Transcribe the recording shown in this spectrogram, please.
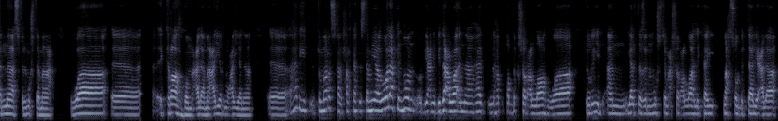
الناس في المجتمع واكراههم على معايير معينة هذه تمارسها الحركات الإسلامية ولكن هون يعني بدعوى انها إنها تطبق شرع الله و تريد أن يلتزم المجتمع شرع الله لكي نحصل بالتالي على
